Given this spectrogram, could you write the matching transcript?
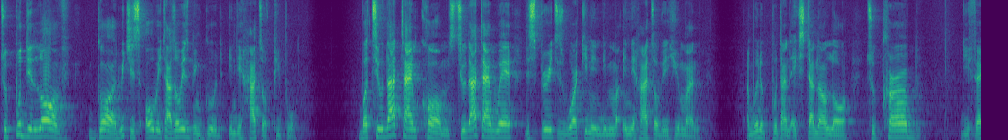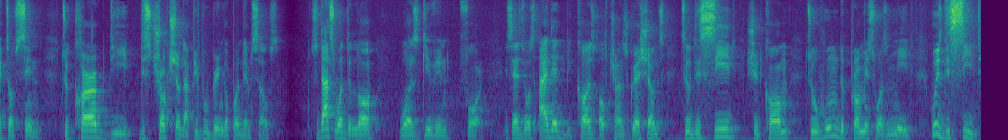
to put the law of God, which is always has always been good, in the hearts of people. But till that time comes, till that time where the spirit is working in the in the heart of a human, I'm going to put an external law to curb the effects of sin, to curb the destruction that people bring upon themselves. So that's what the law was given for. It says it was added because of transgressions till the seed should come to whom the promise was made. Who is the seed?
